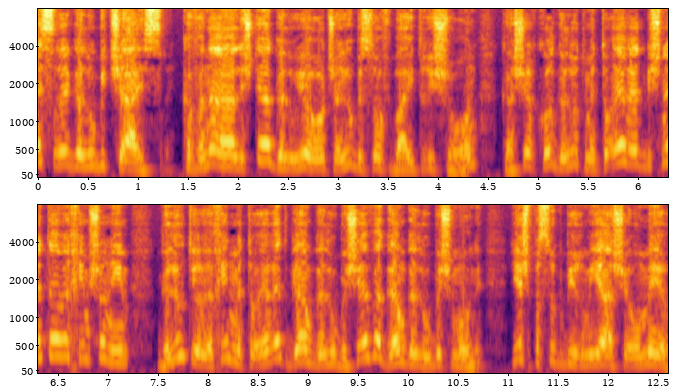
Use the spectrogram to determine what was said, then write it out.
עשרה, גלו בתשע עשרה. כוונה לשתי הגלויות שהיו בסוף בית ראשון, כאשר כל גלות מתוארת בשני תאריכים שונים. גלות יהויכין מתוארת גם גלו בשבע, גם גלו בשמונה. יש פסוק בירמיה שאומר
